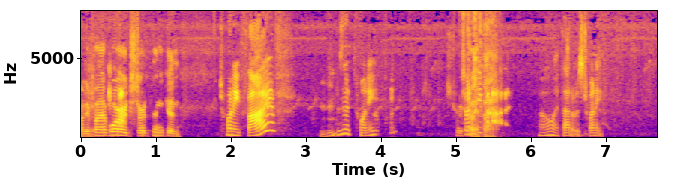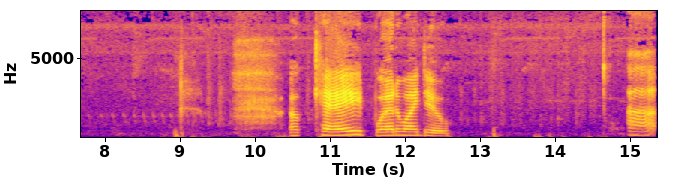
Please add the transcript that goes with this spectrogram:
25 Yeah. words. Start thinking. 25? Mhm. Is it 20? 25. Oh, I thought it was 20. Okay, what do I do? Uh,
